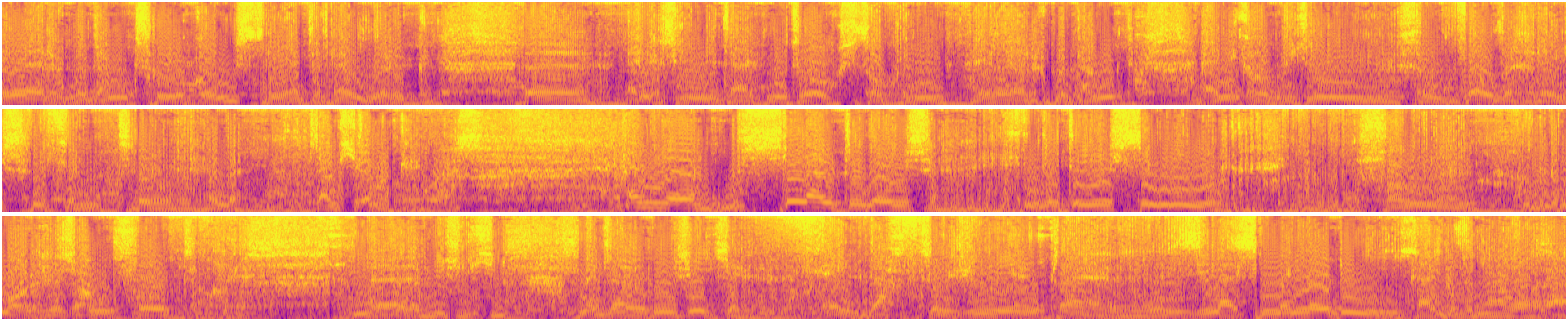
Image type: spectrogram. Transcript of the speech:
heel erg bedankt voor je komst. Je hebt het heel druk. Eh, en gezien de tijd moeten we ook stoppen. Heel erg bedankt. En ik hoop dat jullie een geweldig raceweekend uh, hebben. Dankjewel. En we sluiten deze, dit eerste uur van uh, Goedemorgen Zandvoort. Met welk muziekje? Ik dacht Julien Claire. Zit melodie. Kijk of het nou wel.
